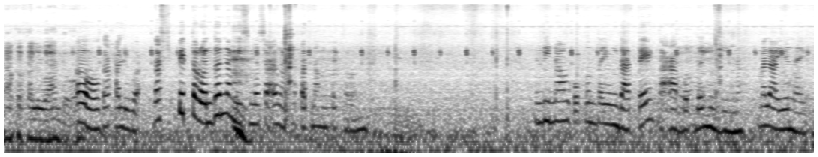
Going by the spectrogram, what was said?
Ah, kakaliwahan doon. Oo, kakaliwa. Tapos Petron, doon na mismo sa ano, tapat ng Petron. Hindi na ako pupunta yung dati. Aabot doon, hindi na. Malayo na yun.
